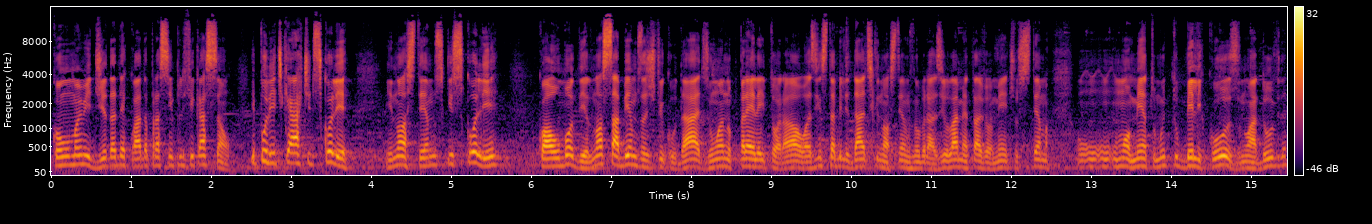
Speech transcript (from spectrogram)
como uma medida adequada para a simplificação. E política é a arte de escolher. E nós temos que escolher qual o modelo. Nós sabemos as dificuldades, um ano pré-eleitoral, as instabilidades que nós temos no Brasil, lamentavelmente, o sistema, um, um, momento muito belicoso, não há dúvida,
